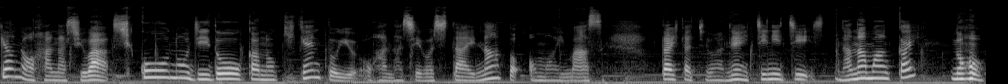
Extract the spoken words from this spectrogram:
今日のお話は思考の自動化の危険というお話をしたいなと思います。私たちはね1日7万回の思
